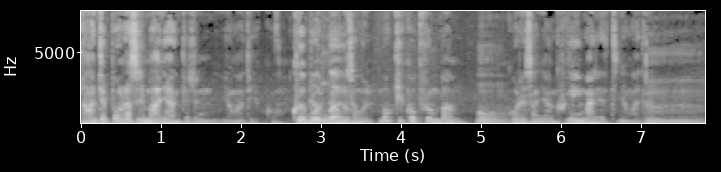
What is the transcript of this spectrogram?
나한테 보너스를 많이 안겨준 영화도 있고 그게 뭔가요? 명성을 뭐 깊고 푸른 밤, 어. 고래사냥 흑행이 많이 됐던 영화들 음.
